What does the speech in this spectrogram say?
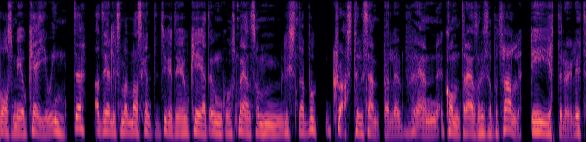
vad som är okej och inte. Att det är liksom att man ska inte tycka att det är okej att umgås med en som lyssnar på crust till exempel, en kontra en som lyssnar på trall. Det är jättelöjligt.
